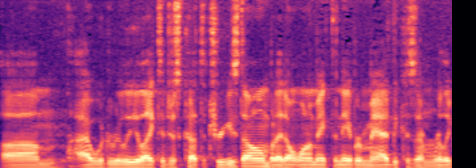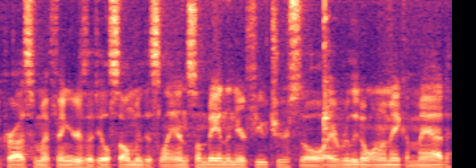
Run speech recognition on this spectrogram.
Um, I would really like to just cut the trees down but I don't want to make the neighbor mad because I'm really crossing my fingers that he'll sell me this land someday in the near future so I really don't want to make him mad.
